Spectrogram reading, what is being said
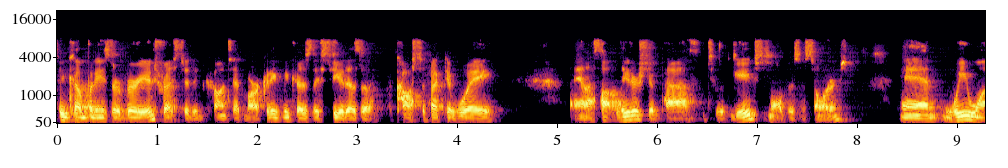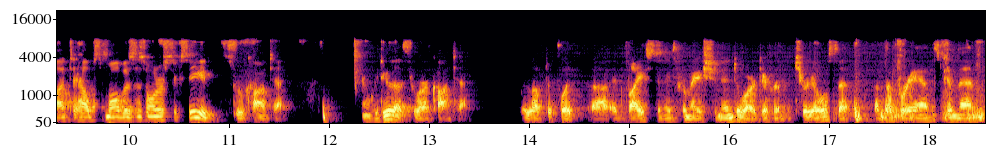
big companies are very interested in content marketing because they see it as a, a cost effective way and a thought leadership path to engage small business owners. And we want to help small business owners succeed through content. And we do that through our content. We love to put uh, advice and information into our different materials that, that, the brands can then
